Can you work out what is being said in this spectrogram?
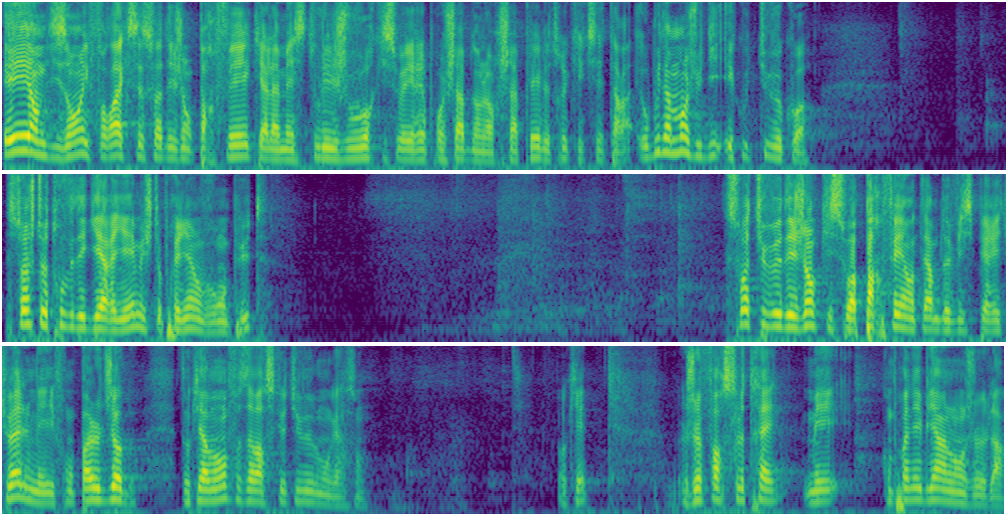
Et en me disant il faudra que ce soit des gens parfaits, qui à la messe tous les jours, qui soient irréprochables dans leur chapelet, le truc, etc. Et au bout d'un moment, je lui dis écoute, tu veux quoi? Soit je te trouve des guerriers, mais je te préviens, on vous ampute. Soit tu veux des gens qui soient parfaits en termes de vie spirituelle, mais ils ne font pas le job. Donc à un moment, il faut savoir ce que tu veux, mon garçon. Ok? Je force le trait, mais comprenez bien l'enjeu là.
